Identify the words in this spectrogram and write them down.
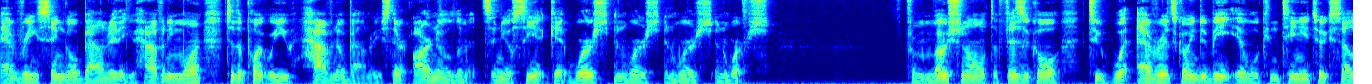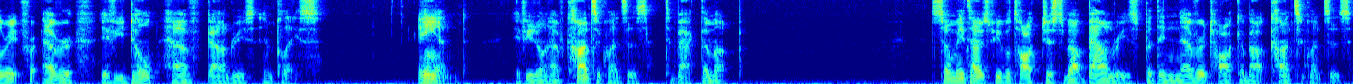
every single boundary that you have anymore to the point where you have no boundaries. There are no limits, and you'll see it get worse and worse and worse and worse from emotional to physical to whatever it's going to be, it will continue to accelerate forever if you don't have boundaries in place. And if you don't have consequences to back them up. So many times people talk just about boundaries, but they never talk about consequences.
